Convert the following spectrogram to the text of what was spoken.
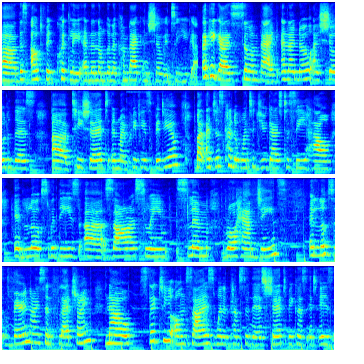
uh, this outfit quickly and then I'm gonna come back and show it to you guys. Okay guys so I'm back and I know I showed this uh, t-shirt in my previous video but I just kind of wanted you guys to see how it looks with these uh, Zara slim slim raw hem jeans. It looks very nice and flattering. Now stick to your own size when it comes to this shirt because it is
